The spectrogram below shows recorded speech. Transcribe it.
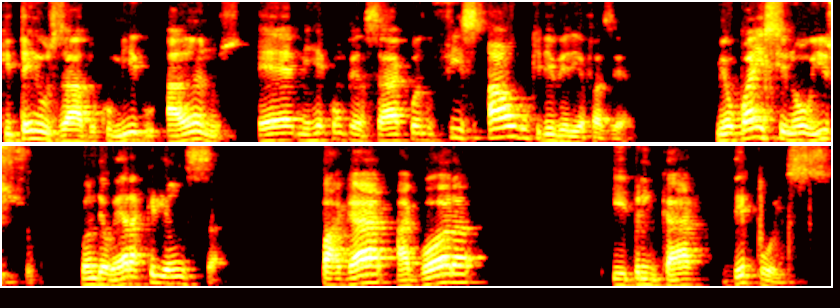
que tenho usado comigo há anos é me recompensar quando fiz algo que deveria fazer. Meu pai ensinou isso quando eu era criança. Pagar agora e brincar depois.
